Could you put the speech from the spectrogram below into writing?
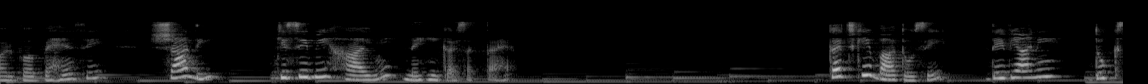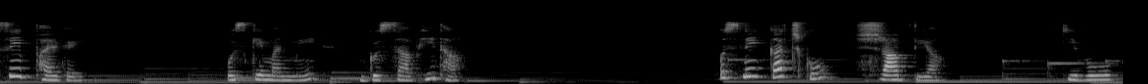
और वह बहन से शादी किसी भी हाल में नहीं कर सकता है। कच की बातों से देवयानी दुख से भर गई। उसके मन में गुस्सा भी था। उसने कच को श्राप दिया कि वो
